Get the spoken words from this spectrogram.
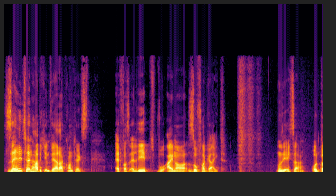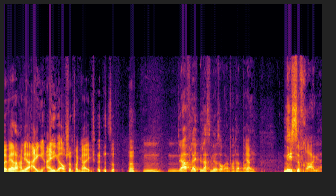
Selten habe ich im Werder-Kontext etwas erlebt, wo einer so vergeigt. Muss ich echt sagen. Und bei Werder haben ja ein, einige auch schon vergeigt. so, ne? Ja, vielleicht belassen wir es auch einfach dabei. Ja. Nächste Frage.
